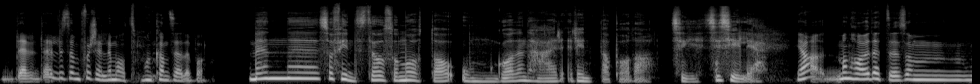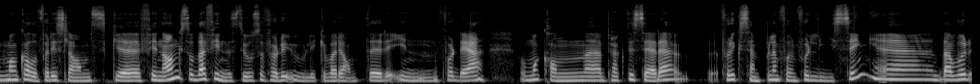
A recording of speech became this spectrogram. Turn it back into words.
det, er, det er liksom forskjellige måter man kan se det på. Men eh, så finnes det også måter å omgå denne renta på, da, sier Cecilie. Ja, man har jo dette som man kaller for islamsk eh, finans, og der finnes det jo selvfølgelig ulike varianter innenfor det. Og man kan eh, praktisere f.eks. en form for leasing, eh, der hvor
